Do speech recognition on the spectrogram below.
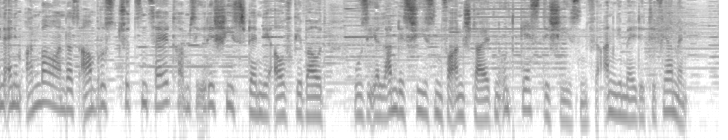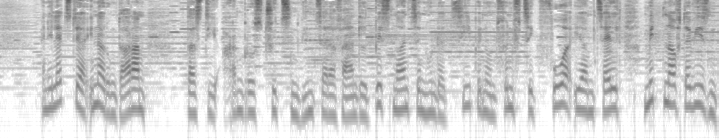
In einem Anbau an das Armbrustschützenzelt haben sie ihre Schießstände aufgebaut, wo sie ihr Landesschießen veranstalten und Gästeschießen für angemeldete Firmen. Eine letzte Erinnerung daran, dass die Armbrustschützen Winzerer Ferndl bis 1957 vor ihrem Zelt mitten auf der Wiesen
